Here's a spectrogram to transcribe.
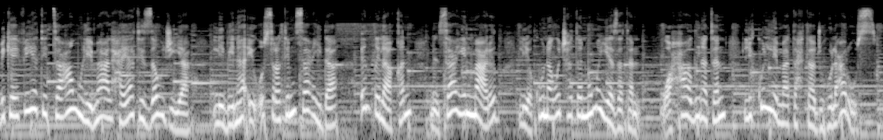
بكيفية التعامل مع الحياة الزوجية لبناء أسرة سعيدة انطلاقا من سعي المعرض ليكون وجهة مميزة وحاضنة لكل ما تحتاجه العروس.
